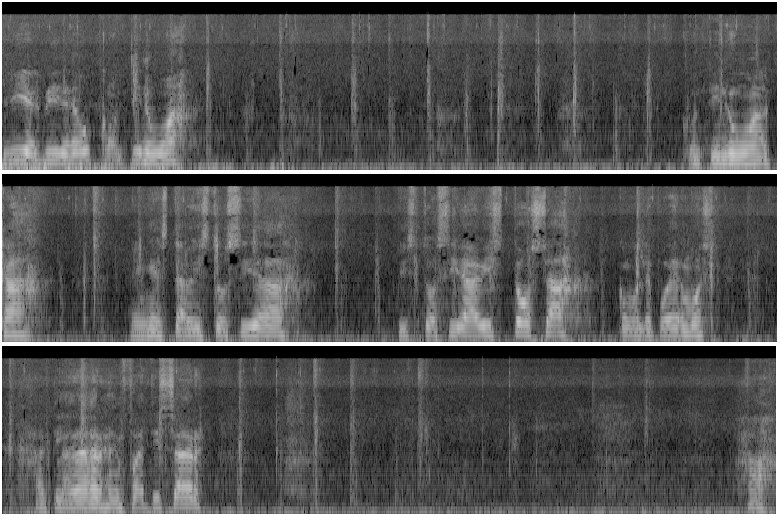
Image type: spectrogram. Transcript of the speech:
Y el video continúa continúa acá en esta vistosidad vistosidad vistosa como le podemos aclarar enfatizar. Ah,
